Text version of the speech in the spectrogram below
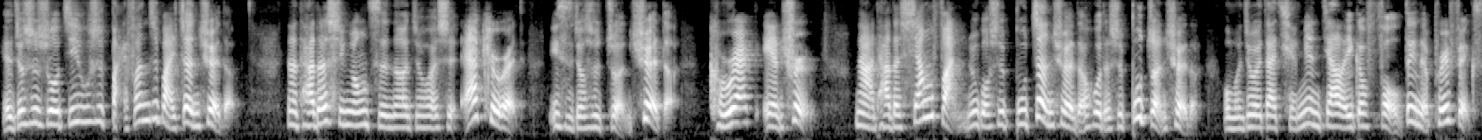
也就是说几乎是百分之百正确的。那它的形容词呢就会是 accurate，意思就是准确的，correct and true。那它的相反，如果是不正确的或者是不准确的，我们就会在前面加了一个否定的 prefix，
